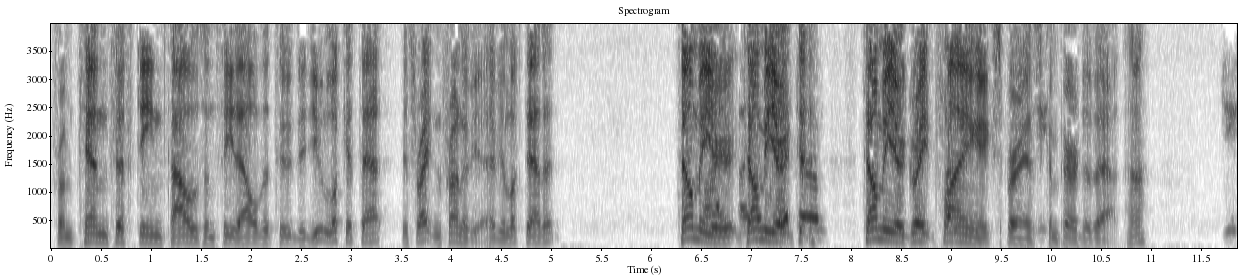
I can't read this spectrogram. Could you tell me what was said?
from 10, 15,000 feet altitude? Did you look at that? It's right in front of you. Have you looked at it? Tell me I- your, I tell me your, at them. Um, tell me your great flying experience compared to that, huh? do, you,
